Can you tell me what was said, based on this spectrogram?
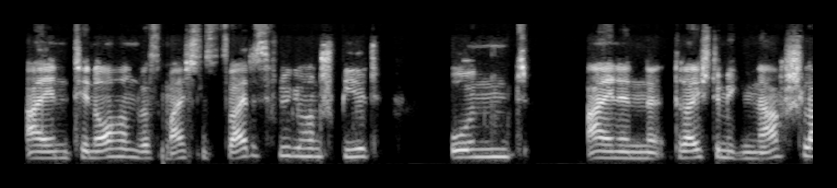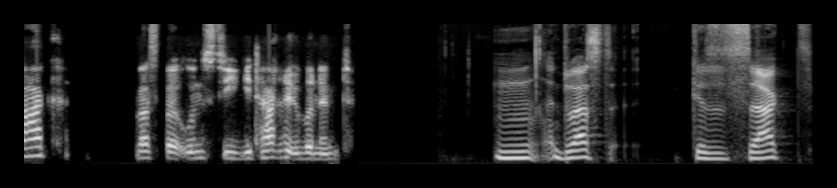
ein Tenorhorn, was meistens zweites Flügelhorn spielt und einen dreistimmigen Nachschlag, was bei uns die Gitarre übernimmt. Mm, du hast gesagt,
